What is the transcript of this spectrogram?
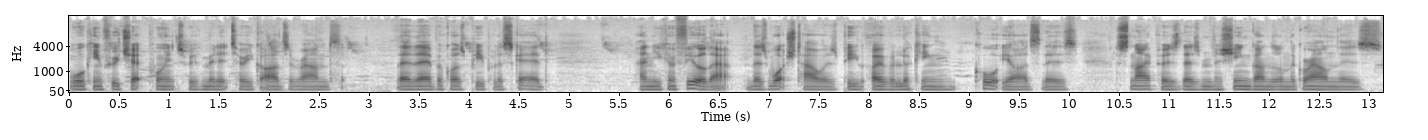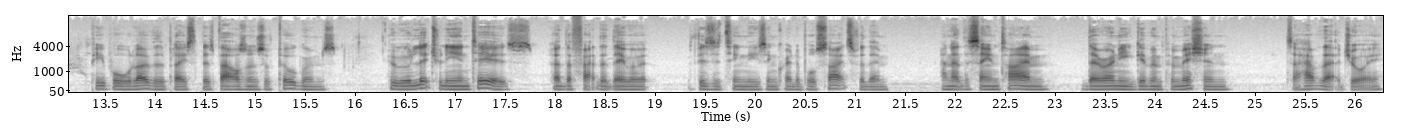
walking through checkpoints with military guards around. They're there because people are scared. And you can feel that. There's watchtowers pe- overlooking courtyards, there's snipers, there's machine guns on the ground, there's people all over the place. There's thousands of pilgrims who were literally in tears at the fact that they were visiting these incredible sites for them. And at the same time, they're only given permission to have that joy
